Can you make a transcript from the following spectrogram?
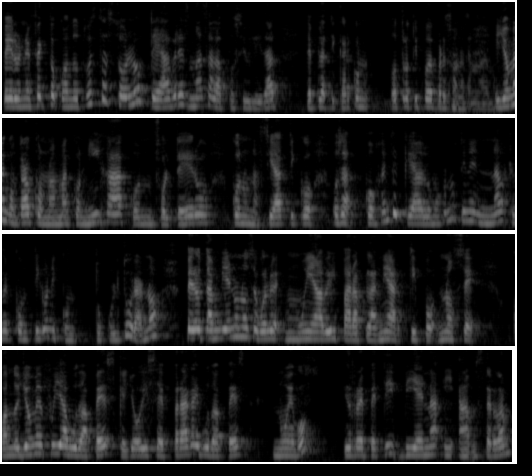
Pero en efecto, cuando tú estás solo, te abres más a la posibilidad de platicar con otro tipo de personas. Y yo me he encontrado con mamá, con hija, con soltero, con un asiático, o sea, con gente que a lo mejor no tiene nada que ver contigo ni con tu cultura, ¿no? Pero también uno se vuelve muy hábil para planear, tipo, no sé, cuando yo me fui a Budapest, que yo hice Praga y Budapest nuevos y repetí Viena y Ámsterdam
